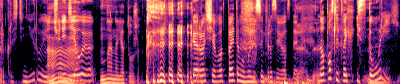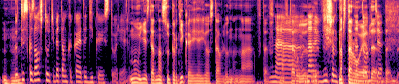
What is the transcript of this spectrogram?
прокрастинирую и ничего не А, делаю. Ну, наверное, я тоже. Короче, вот поэтому мы не суперзвезды. Да, да. Но после твоих историй, Мгм. ну ты сказал, что у тебя там какая-то дикая история. Ну, есть одна супер дикая, я ее оставлю на, на, на На- вторую. на да. вишенку, На чтоб на второе, да, торте. да, да,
